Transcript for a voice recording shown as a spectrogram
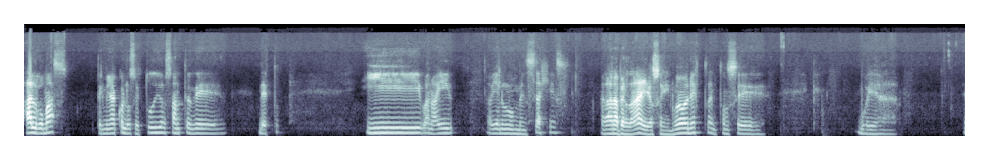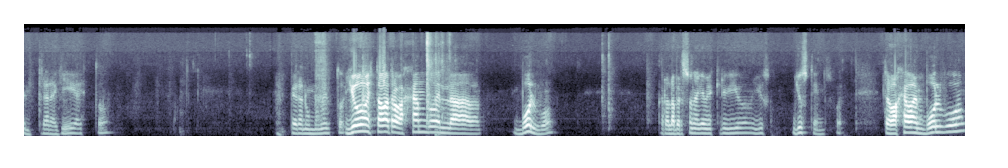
algo más terminar con los estudios antes de, esto. Y bueno, ahí habían unos mensajes. Me van a perdonar, yo soy nuevo en esto, entonces voy a entrar aquí a esto. Esperan un momento. Yo estaba trabajando en la Volvo, para la persona que me escribió, Justin. Trabajaba en Volvo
